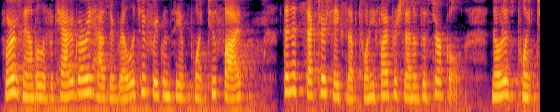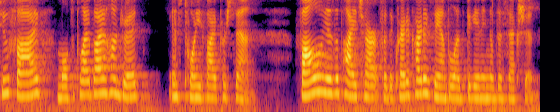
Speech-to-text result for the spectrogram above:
For example, if a category has a relative frequency of 0.25, then its sector takes up 25% of the circle. Notice 0.25 multiplied by 100 is 25%. Following is a pie chart for the credit card example at the beginning of the section.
